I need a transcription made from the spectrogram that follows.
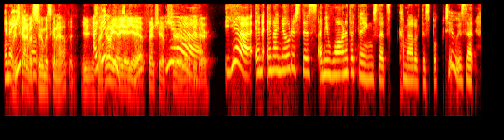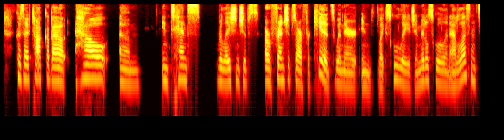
and we I just kind of assume it's going to happen. You're just I like, oh yeah, yeah, yeah, friendship, yeah. sure, that'll be there. Yeah, and and I noticed this. I mean, one of the things that's come out of this book too is that because I've talked about how um, intense relationships or friendships are for kids when they're in like school age and middle school and adolescence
